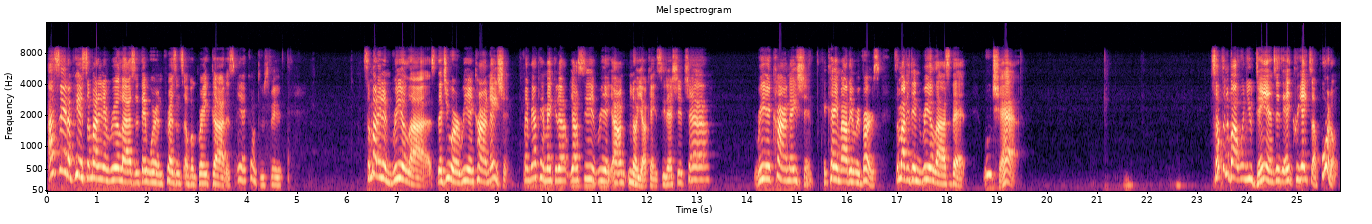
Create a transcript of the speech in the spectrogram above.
I said up here, somebody didn't realize that they were in presence of a great goddess. Yeah, come through, spirit. Somebody didn't realize that you were a reincarnation. Maybe I can't make it up. Y'all see it? Re y'all know y'all can't see that shit, child. Reincarnation. It came out in reverse. Somebody didn't realize that. Ooh, child. Something about when you dance, it, it creates a portal.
